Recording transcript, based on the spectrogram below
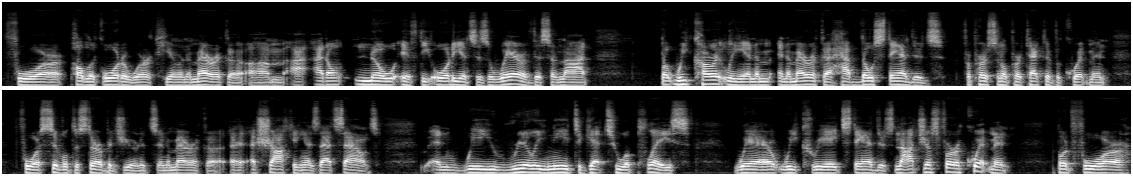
for public order work here in America. Um, I, I, don't know if the audience is aware of this or not, but we currently in, in America have no standards for personal protective equipment for civil disturbance units in America, as shocking as that sounds. And we really need to get to a place where we create standards, not just for equipment, but for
